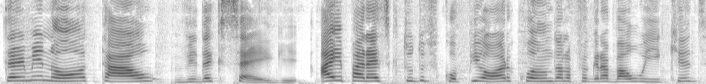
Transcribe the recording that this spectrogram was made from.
terminou, tal, vida que segue. Aí, parece que tudo ficou pior quando ela foi gravar o Wicked,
